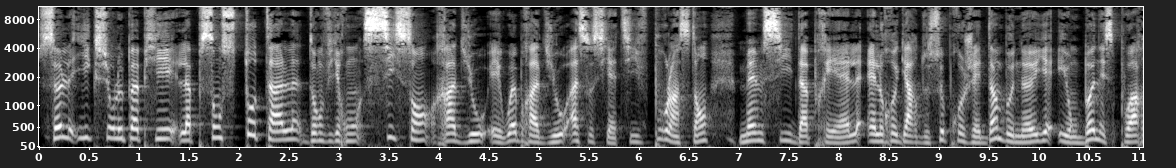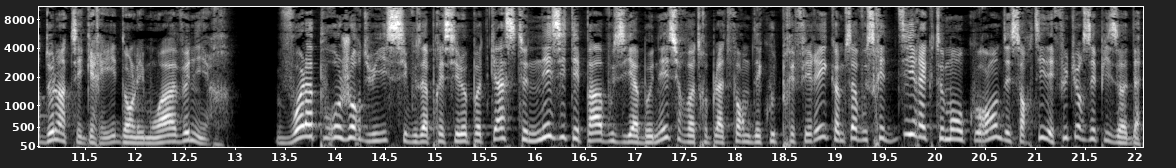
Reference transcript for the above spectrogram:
Seul X sur le papier, l'absence totale d'environ 600 radios et web radios associatives pour l'instant, même si d'après elle, elle regarde ce projet d'un bon œil et ont bon espoir de l'intégrer dans les mois à venir. Voilà pour aujourd'hui. Si vous appréciez le podcast, n'hésitez pas à vous y abonner sur votre plateforme d'écoute préférée, comme ça vous serez directement au courant des sorties des futurs épisodes.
